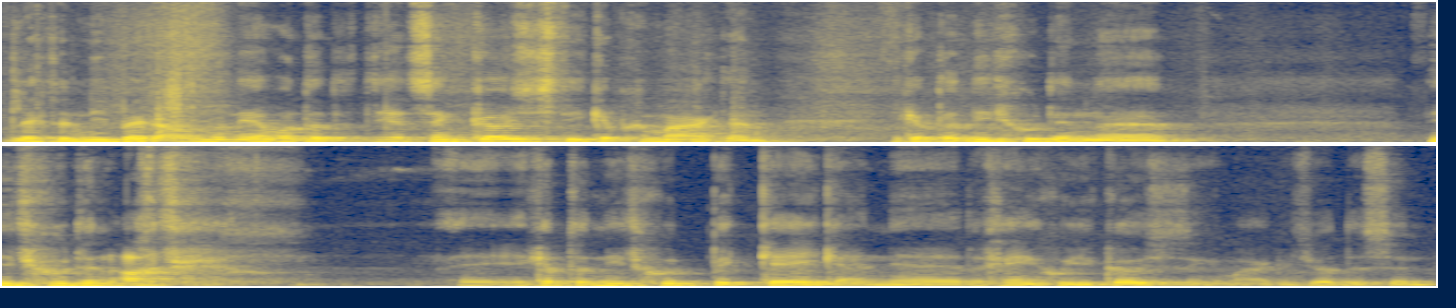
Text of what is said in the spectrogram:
Ik leg dat niet bij de ander neer, want het, het zijn keuzes die ik heb gemaakt en ik heb dat niet goed in, eh, niet goed in acht. Ik heb dat niet goed bekeken en eh, er geen goede keuzes in gemaakt. Weet je wel? Dus een,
